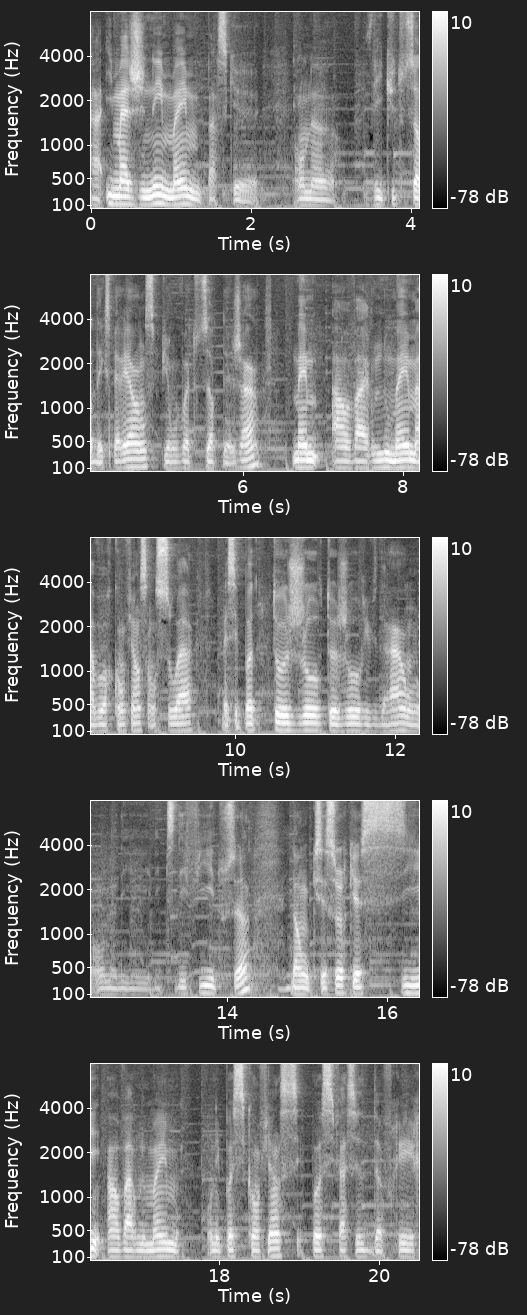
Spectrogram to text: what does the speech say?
à imaginer même parce que on a vécu toutes sortes d'expériences, puis on voit toutes sortes de gens. Même envers nous-mêmes, avoir confiance en soi, ben, c'est pas toujours, toujours évident. On, a des, des petits défis et tout ça. Donc, c'est sûr que si envers nous-mêmes, on n'est pas si confiant, c'est pas si facile d'offrir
